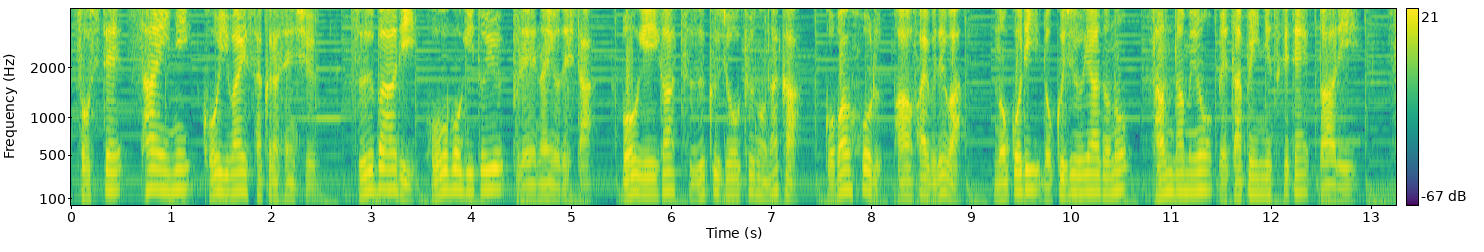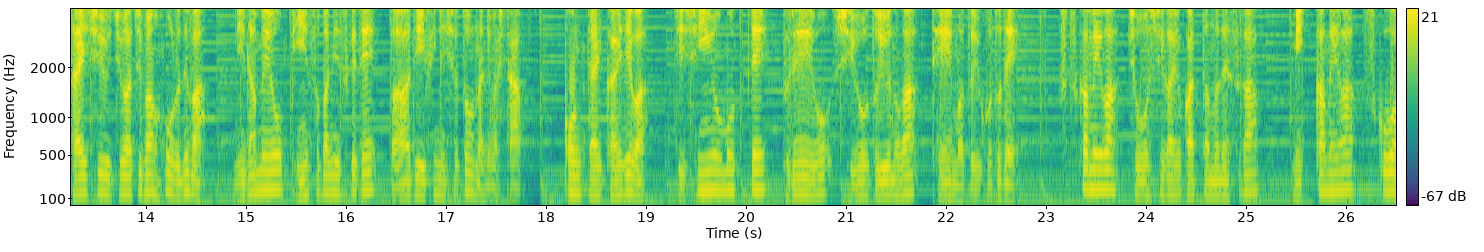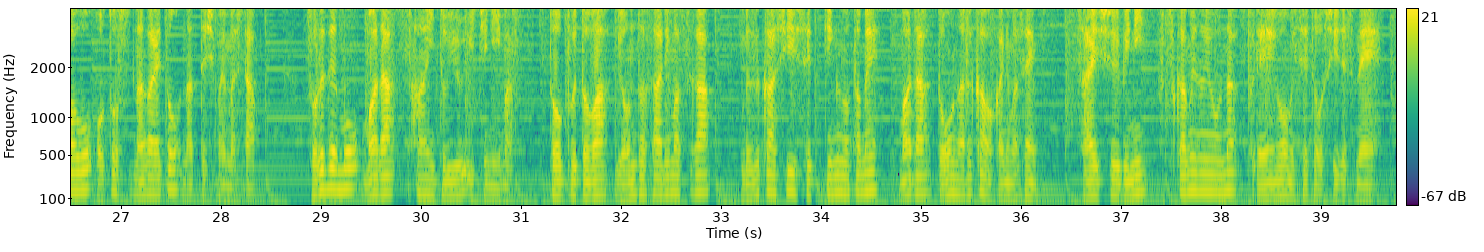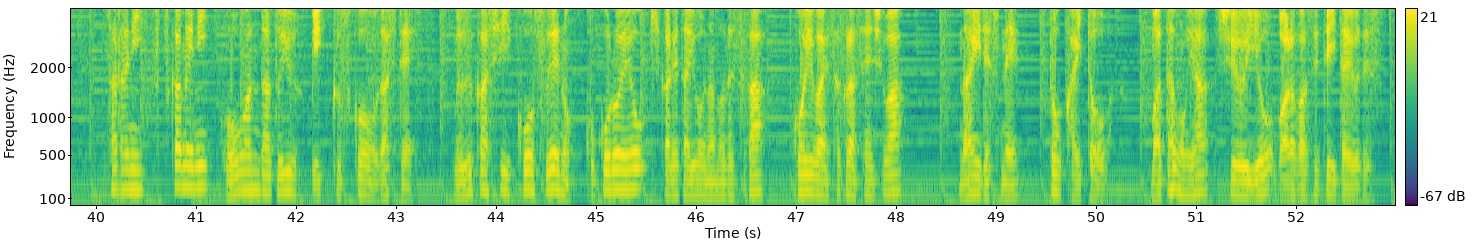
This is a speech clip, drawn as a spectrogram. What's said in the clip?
そして3位に小祝さくら選手、2バーディー4ボギーというプレー内容でした。ボギーが続く状況の中、5番ホールパー5では、残り60ヤードの3打目をベタピンにつけてバーディー。最終18番ホールでは2打目をピンそばにつけてバーディーフィニッシュとなりました。今大会では自信を持ってプレーをしようというのがテーマということで、2日目は調子が良かったのですが、3日目はスコアを落とす流れとなってしまいました。それでもまだ3位という位置にいます。トップとは4打差ありますが、難しいセッティングのため、まだどうなるかわかりません。最終日に2日目のようなプレーを見せてほしいですね。さらに2日目に4アンダーというビッグスコアを出して、難しいコースへの心得を聞かれたようなのですが、小祝さくら選手は、ないですね、と回答。またもや周囲を笑わせていたようです。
